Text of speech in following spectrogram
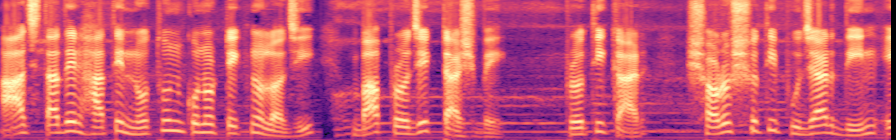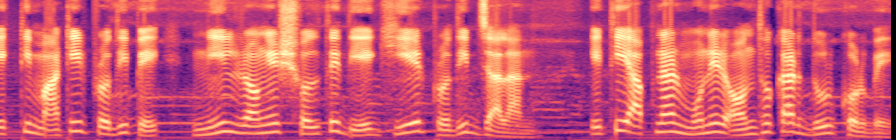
আজ তাদের হাতে নতুন কোনো টেকনোলজি বা প্রজেক্ট আসবে। প্রতিকার, সরস্বতী পূজার দিন একটি মাটির প্রদীপে নীল রঙের সলতে দিয়ে ঘিয়ের প্রদীপ জ্বালান। এটি আপনার মনের অন্ধকার দূর করবে।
